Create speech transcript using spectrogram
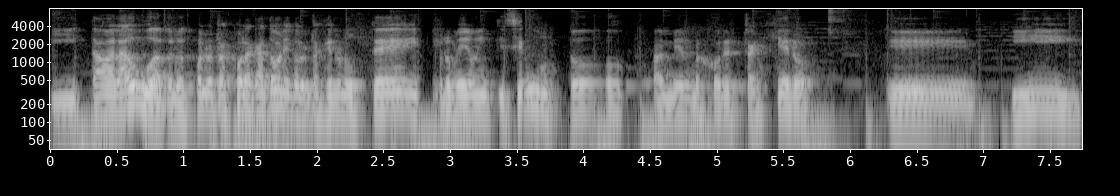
y estaba la duda, pero después lo trajo la Católica, lo trajeron ustedes y promedio 26 puntos, también el mejor extranjero. Eh, y,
